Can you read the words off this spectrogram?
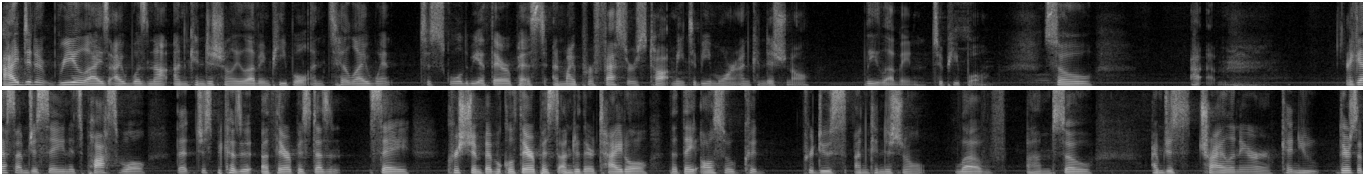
I didn't realize I was not unconditionally loving people until I went to school to be a therapist, and my professors taught me to be more unconditionally loving to people. So um, I guess I'm just saying it's possible that just because a, therapist doesn't say Christian biblical therapist under their title, that they also could produce unconditional love. Um, so I'm just trial and error. Can you? There's a,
